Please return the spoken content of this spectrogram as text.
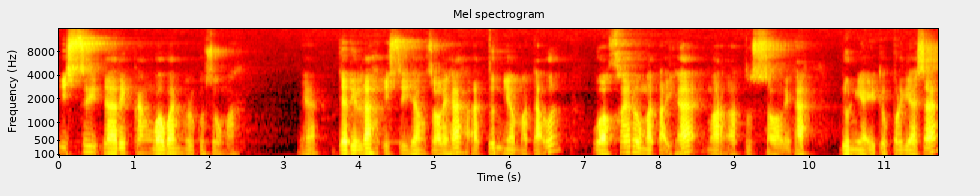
istri dari Kang Wawan Nurkusuma. Ya, jadilah istri yang solehah adunya mataun wa khairu mataiha mar'atus solehah. Dunia itu perhiasan,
